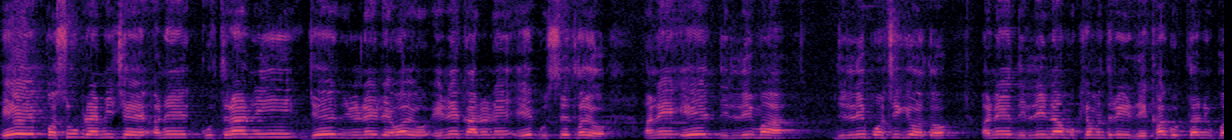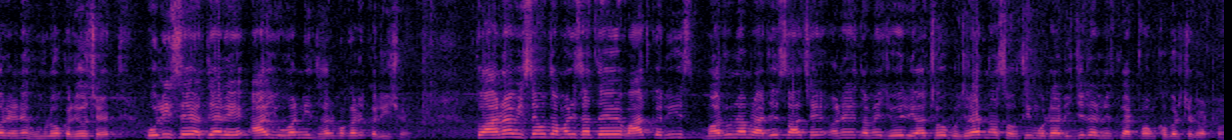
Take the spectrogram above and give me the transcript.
એ પશુ પ્રેમી છે અને કૂતરાની જે નિર્ણય લેવાયો એને કારણે એ ગુસ્સે થયો અને એ દિલ્હીમાં, દિલ્હી પહોંચી ગયો હતો અને દિલ્હીના મુખ્યમંત્રી રેખા ગુપ્તાની ઉપર એણે હુમલો કર્યો છે. પોલીસે અત્યારે આ યુવાનની ધરપકડ કરી છે. તો આના વિશે હું તમારી સાથે વાત કરીશ. મારું નામ રાજેશ શાહ છે અને તમે જોઈ રહ્યા છો ગુજરાતના સૌથી મોટા ડિજિટલ ન્યૂઝ પ્લેટફોર્મ ખબર છે ડોટ કોમ.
